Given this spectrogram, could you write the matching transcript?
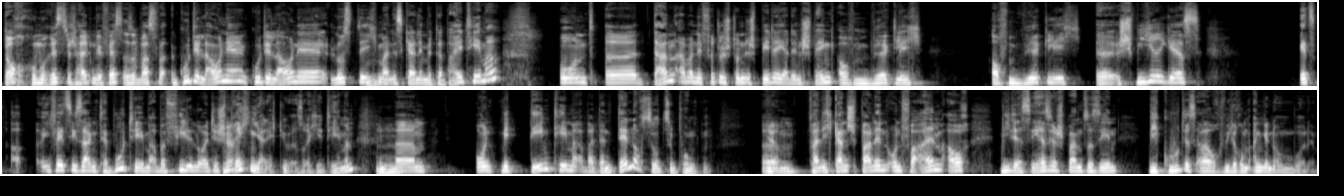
doch, humoristisch halten wir fest. Also was war gute Laune, gute Laune, lustig, mhm. man ist gerne mit dabei Thema. Und äh, dann aber eine Viertelstunde später ja den Schwenk auf ein wirklich, auf ein wirklich äh, schwieriges, jetzt, ich will jetzt nicht sagen Tabuthema, aber viele Leute sprechen ja, ja nicht über solche Themen. Mhm. Ähm, und mit dem Thema aber dann dennoch so zu punkten, ähm, ja. fand ich ganz spannend und vor allem auch wieder sehr, sehr spannend zu sehen, wie gut es aber auch wiederum angenommen wurde.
